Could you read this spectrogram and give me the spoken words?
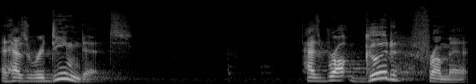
and has redeemed it, has brought good from it.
